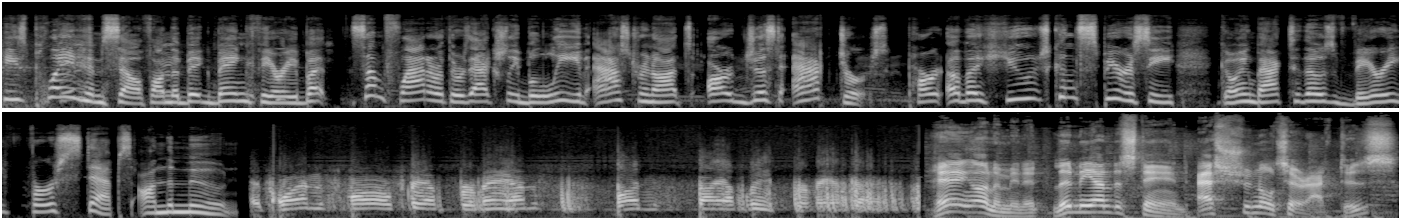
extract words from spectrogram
He's played himself on the Big Bang Theory, but some flat earthers actually believe astronauts are just actors, part of a huge conspiracy going back to those very first steps on the moon. It's one small step for man, one giant leap for mankind. Hang on a minute, let me understand. Astronauts are actors,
